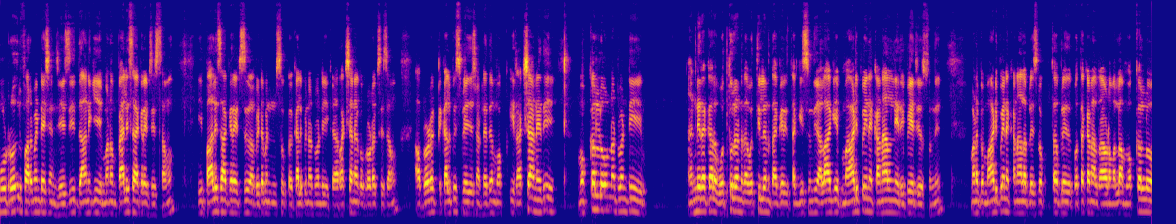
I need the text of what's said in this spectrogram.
మూడు రోజులు ఫర్మెంటేషన్ చేసి దానికి మనం పాలిసాకరైట్స్ ఇస్తాము ఈ పాలిసాకరైడ్స్ విటమిన్స్ కలిపినటువంటి రక్ష అనే ఒక ప్రోడక్ట్స్ ఇస్తాము ఆ ప్రోడక్ట్ కలిపి స్ప్రే చేసినట్లయితే మొక్క ఈ రక్ష అనేది మొక్కల్లో ఉన్నటువంటి అన్ని రకాల ఒత్తులను ఒత్తిళ్ళను తగ్గి తగ్గిస్తుంది. అలాగే మాడిపోయిన కణాలని రిపేర్ చేస్తుంది. మనకు మాడిపోయిన కణాల ప్లేస్లో కొత్త ప్లేస్ కొత్త కణాలు రావడం వల్ల మొక్కల్లో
